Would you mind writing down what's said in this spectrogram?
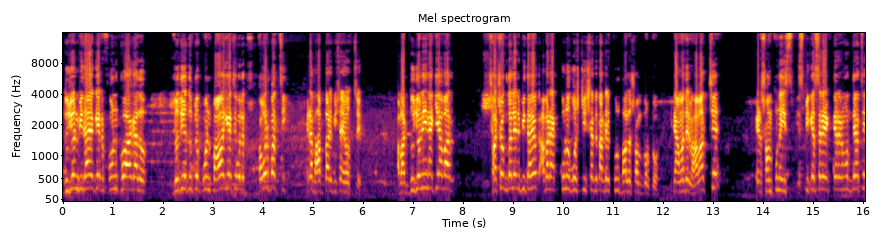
দুজন বিধায়কের ফোন খোয়া গেল, যদিও দুটো ফোন পাওয়া গিয়েছে বলে খবর পাচ্ছি, এটা ভাববার বিষয় হচ্ছে। আবার দুজনেই নাকি আবার শাসক দলের বিধায়ক, আবার এক কোনো গোষ্ঠীর সাথে তাদের খুব ভালো সম্পর্ক। এটা আমাদের ভাবাচ্ছে, এটা সম্পূর্ণ স্পিকার স্যারের এখতিয়ারের মধ্যে আছে।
